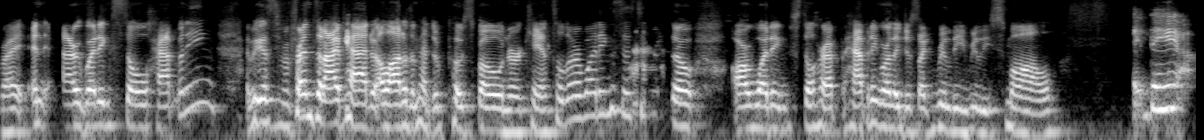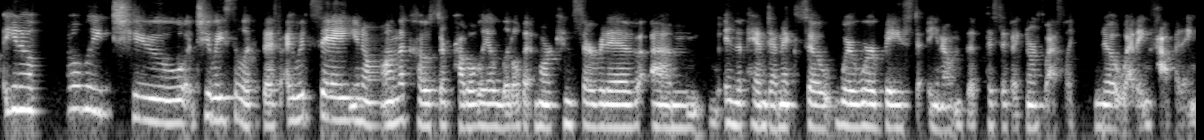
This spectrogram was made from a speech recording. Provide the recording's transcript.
Right. And are weddings still happening? Because for friends that I've had, a lot of them had to postpone or cancel their weddings this year. So are weddings still ha- happening or are they just like really, really small? They, you know, probably two two ways to look at this. I would say, you know, on the coast they're probably a little bit more conservative um, in the pandemic. So where we're based, you know, the Pacific Northwest, like no weddings happening.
